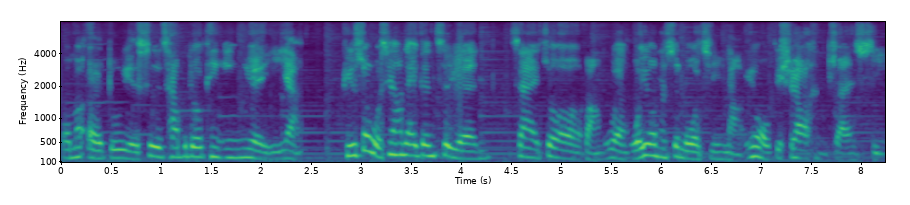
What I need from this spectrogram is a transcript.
我们耳读也是差不多听音乐一样，比如说我现在在跟智源。在做访问，我用的是逻辑脑，因为我必须要很专心。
